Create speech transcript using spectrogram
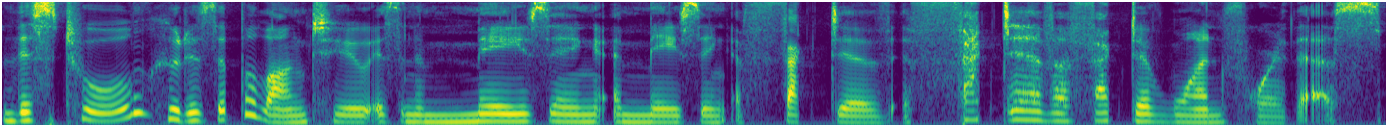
This tool, Who Does It Belong To, is an amazing, amazing, effective, effective, effective one for this.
